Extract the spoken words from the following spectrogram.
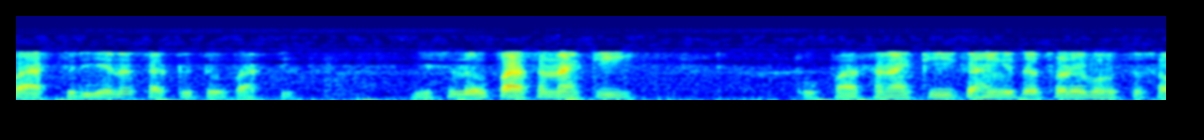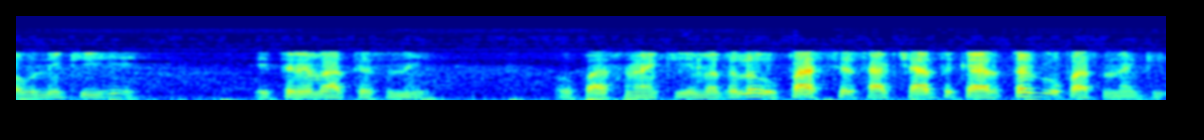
ये न सकृत उपास्ति जिसने उपासना की उपासना की कहेंगे तो थोड़े बहुत तो सबने की है। इतने मात्र से नहीं। उपासना की मतलब उपास्य साक्षात्कार तक उपासना की।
